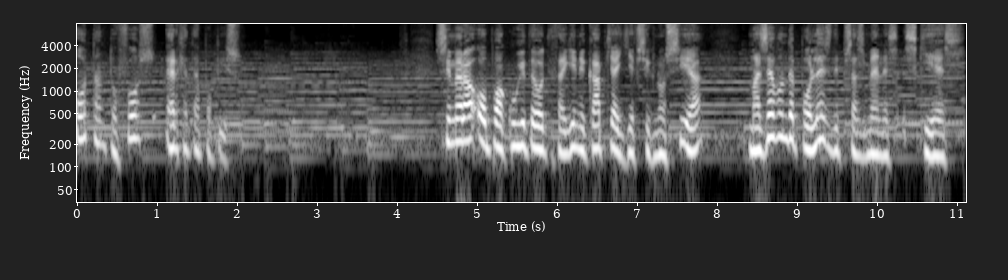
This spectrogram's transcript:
όταν το φως έρχεται από πίσω. Σήμερα όπου ακούγεται ότι θα γίνει κάποια γευσιγνωσία μαζεύονται πολλές διψασμένες σκιές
